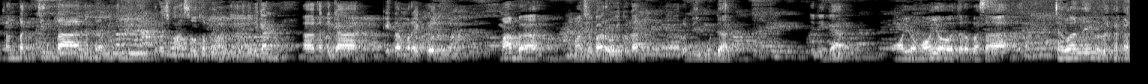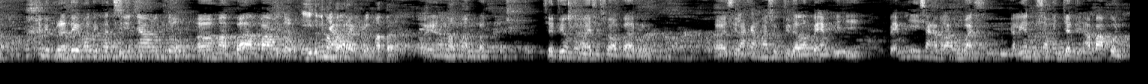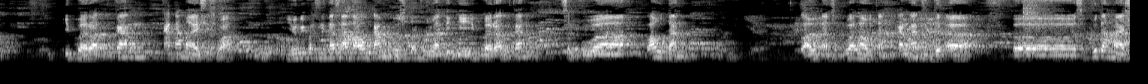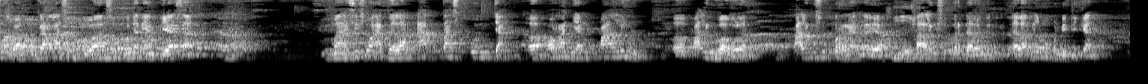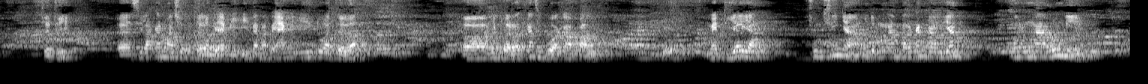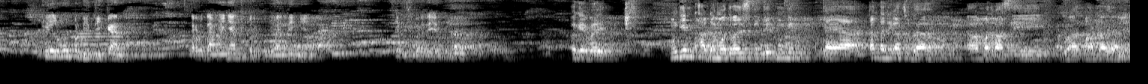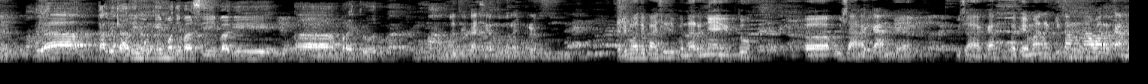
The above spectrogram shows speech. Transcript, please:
rentek cinta dengan PMI terus masuk ke PMI jadi kan uh, ketika kita merekrut maba masa baru itu kan uh, lebih mudah. Jadi enggak ngoyo-ngoyo cara bahasa Jawa nih. Ini berarti motivasinya untuk uh, maba apa untuk ini maba. rekrut maba. Oh ya maba, maba. jadi untuk mahasiswa baru uh, silakan masuk di dalam PMII PMI sangatlah luas. Kalian bisa menjadi apa pun. Ibaratkan kata mahasiswa, universitas atau kampus perguruan tinggi ibaratkan sebuah lautan. Lautan, sebuah lautan. Karena di, uh, uh, sebutan mahasiswa bukanlah sebuah sebutan yang biasa. Mahasiswa adalah atas puncak uh, orang yang paling uh, paling wow lah paling super kan saya yeah. paling super dalam dalam ilmu pendidikan. Jadi eh, silakan masuk dalam PMII karena PMII itu adalah eh, ibaratkan sebuah kapal. Media yang fungsinya untuk mengantarkan kalian mengarungi ilmu pendidikan terutamanya di perguruan tinggi. Jadi seperti itu. Oke baik mungkin ada motivasi sedikit mungkin kayak kan tadi kan sudah uh, motivasi buat maba ya? Ya kali-kali mungkin motivasi bagi uh, perekrut. Motivasi untuk merekrut jadi motivasi sebenarnya itu uh, usahakan ya. Usahakan bagaimana kita menawarkan.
